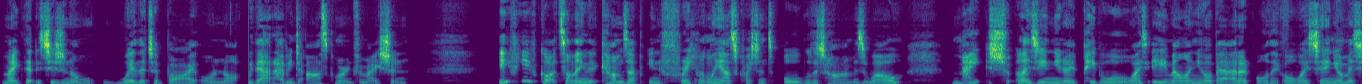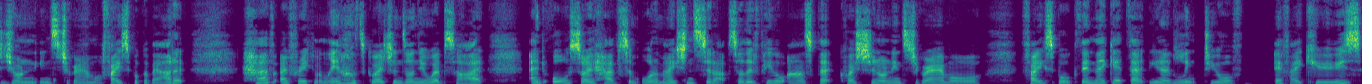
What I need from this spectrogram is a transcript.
make that decision on whether to buy or not without having to ask more information. If you've got something that comes up in frequently asked questions all the time as well, make sure, as in, you know, people are always emailing you about it or they're always sending you a message on Instagram or Facebook about it. Have a frequently asked questions on your website and also have some automation set up so that if people ask that question on Instagram or Facebook, then they get that, you know, link to your FAQs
